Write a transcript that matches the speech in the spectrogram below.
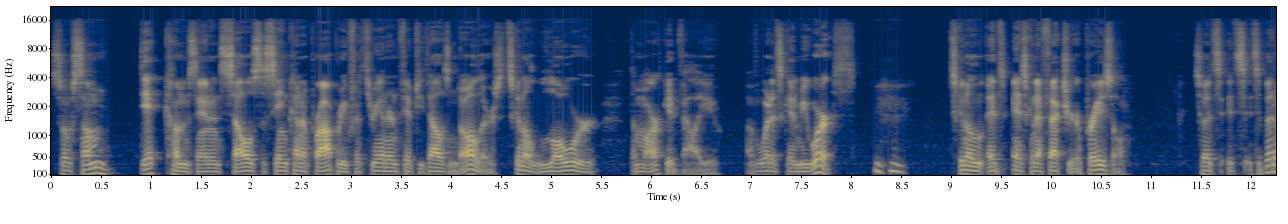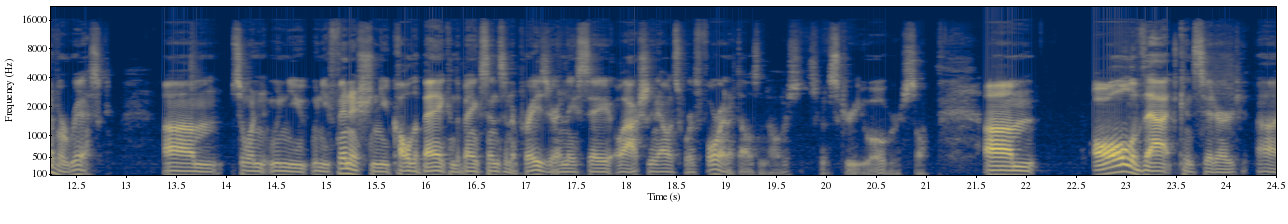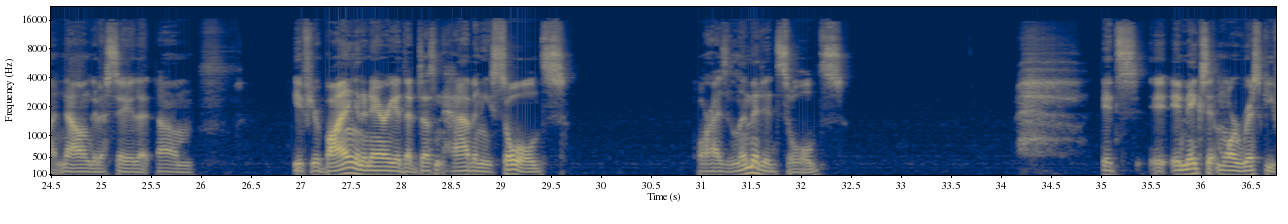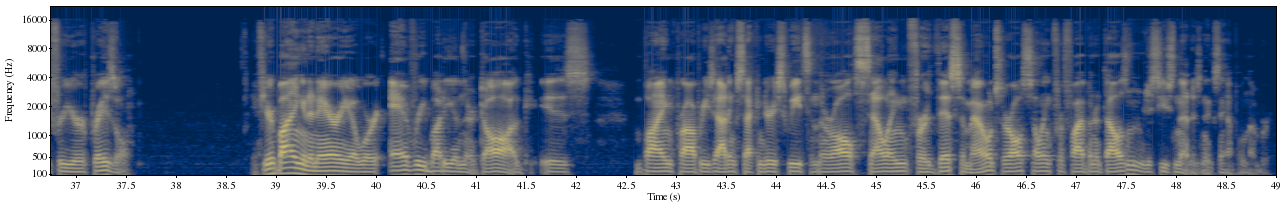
So if some dick comes in and sells the same kind of property for $350,000, it's going to lower the market value of what it's going to be worth hmm it's gonna it's, it's gonna affect your appraisal. So it's it's it's a bit of a risk. Um, so when when you when you finish and you call the bank and the bank sends an appraiser and they say, oh, actually now it's worth four hundred thousand dollars, it's gonna screw you over. So, um, all of that considered, uh, now I'm gonna say that um, if you're buying in an area that doesn't have any solds or has limited solds, it's it, it makes it more risky for your appraisal if you're buying in an area where everybody and their dog is buying properties, adding secondary suites, and they're all selling for this amount, they're all selling for five hundred thousand. I'm just using that as an example number.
